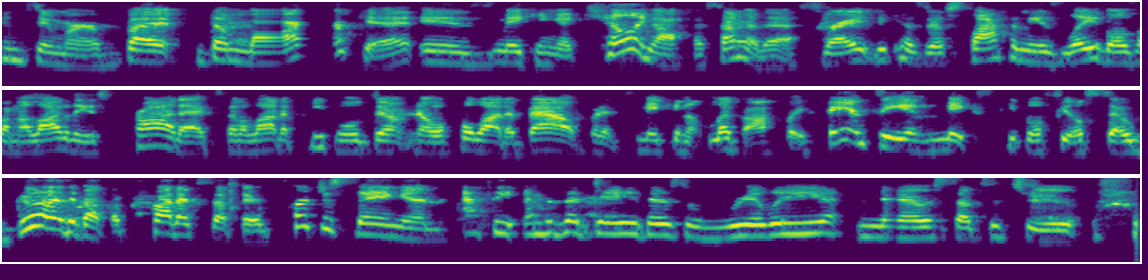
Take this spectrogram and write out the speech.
consumer, but the market is making a killing off of some of this, right? Because they're slapping these labels on a lot of these products that a lot of people don't know a whole lot about, but it's making it look awfully fancy and makes people feel so good about the products that they're purchasing. And at the end of the day, there's really no substitute for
